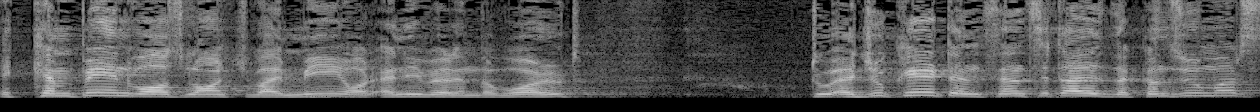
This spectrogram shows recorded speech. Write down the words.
a campaign was launched by me or anywhere in the world to educate and sensitize the consumers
